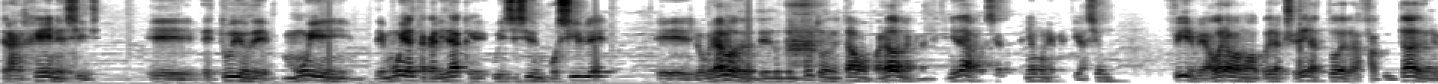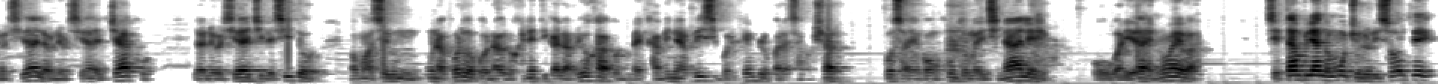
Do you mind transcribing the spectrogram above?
transgénesis, eh, estudios de muy, de muy alta calidad que hubiese sido imposible eh, lograrlo desde, el punto donde estábamos parados en la clandestinidad, o sea, teníamos una investigación firme. Ahora vamos a poder acceder a todas las facultades de universidades, la Universidad del Chaco, la Universidad de Chilecito. Vamos a hacer un, acuerdo con Agrogenética La Rioja, con Benjamín Enrisi, por ejemplo, para desarrollar cosas en conjuntos medicinales o variedades nuevas. Se está ampliando mucho el horizonte,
